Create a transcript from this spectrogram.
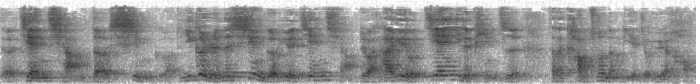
呃，坚强的性格。一个人的性格越坚强，对吧？他越有坚毅的品质，他的抗挫能力也就越好。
